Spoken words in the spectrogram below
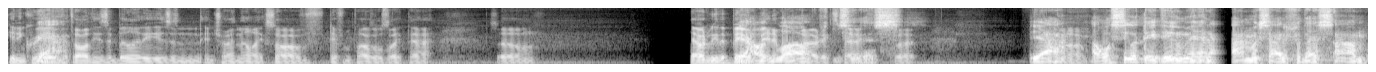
Getting creative Yeah. with all these abilities and, and trying to like solve different puzzles like that. So that would be the bare Yeah, I would minimum love I would to see expect. this. But Yeah, Um, uh, we'll see what they do, man. I'm excited for this. Um,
